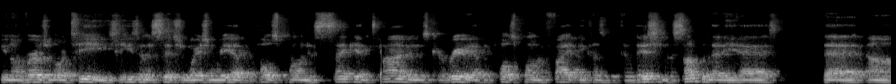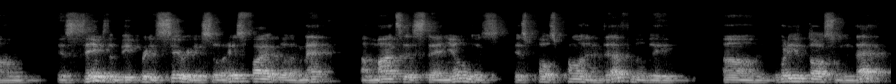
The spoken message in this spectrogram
you know, Vergil Ortiz. He's in a situation where he had to postpone his second time in his career. He had to postpone a fight because of a condition or something that he has that um, it seems to be pretty serious. So his fight with Amat, Eimantas Stanionis is postponed indefinitely. Um, what are your thoughts on that?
